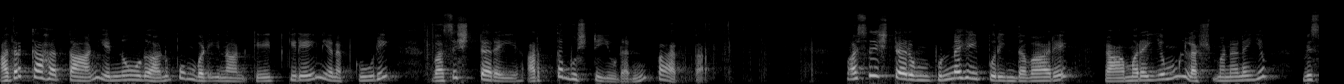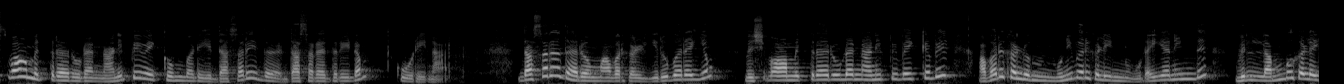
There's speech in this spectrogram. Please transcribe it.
அதற்காகத்தான் என்னோடு அனுப்பும்படி நான் கேட்கிறேன் என கூறி வசிஷ்டரை அர்த்தபுஷ்டியுடன் பார்த்தார். வசிஷ்டரும் புன்னகை புரிந்தவாறே ராமரையும் லக்ஷ்மணனையும் விஸ்வாமித்திரருடன் அனுப்பி வைக்கும்படி தசரத தசரதரிடம் கூறினார். தசரதரும் அவர்கள் இருவரையும் விஸ்வாமித்திரருடன் அனுப்பி வைக்கவே அவர்களும் முனிவர்களின் உடையணிந்து வில்லம்புகளை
